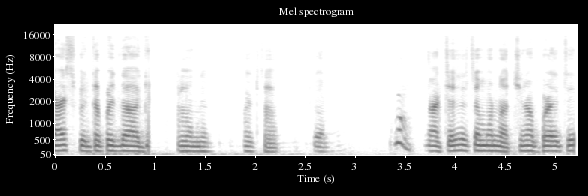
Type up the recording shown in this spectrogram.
గ్యాస్ పెద్ద పెద్ద గ్యాస్లు పెడతారు ఇంట్లోనే. నా వచ్చేసి మొన్న వచ్చినప్పుడు అయితే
